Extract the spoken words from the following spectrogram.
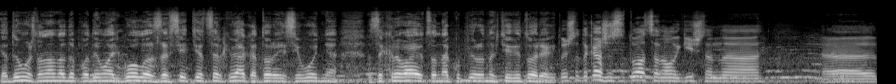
Я думаю, что нам надо поднимать голос за все те церквя, которые сегодня закрываются на оккупированных территориях. Точно такая же ситуация аналогична на, э,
